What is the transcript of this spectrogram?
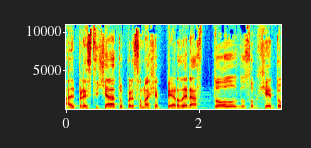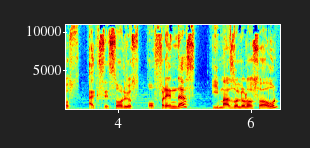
Al prestigiar a tu personaje perderás todos los objetos, accesorios, ofrendas y más doloroso aún,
